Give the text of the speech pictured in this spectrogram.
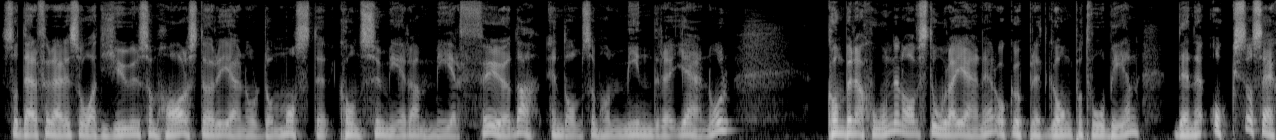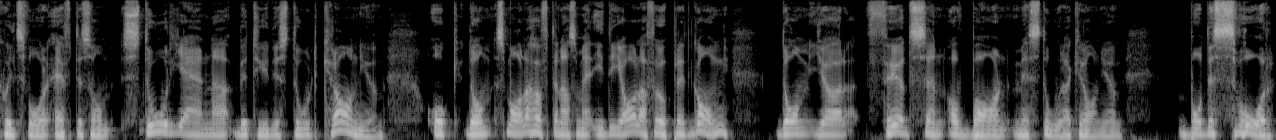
Så därför är det så att djur som har större hjärnor de måste konsumera mer föda än de som har mindre hjärnor. Kombinationen av stora hjärnor och upprätt gång på två ben den är också särskilt svår eftersom stor hjärna betyder stort kranium och de smala höfterna som är ideala för upprätt gång de gör födseln av barn med stora kranium både svår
